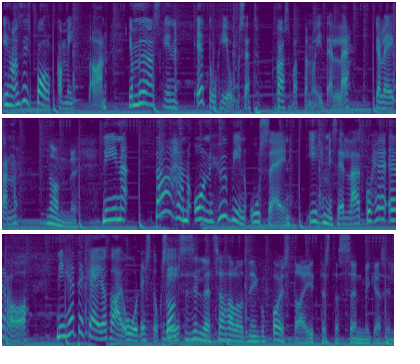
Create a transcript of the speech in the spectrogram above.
ihan siis polkkamittaan. Ja myöskin etuhiukset kasvattanut itselleen ja leikannut. Nonni. Niin tämähän on hyvin usein ihmisillä, että kun he eroo, niin he tekee jotain uudistuksia. Onko se silleen, että sä haluat niinku poistaa itsestä sen, mikä, sil,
